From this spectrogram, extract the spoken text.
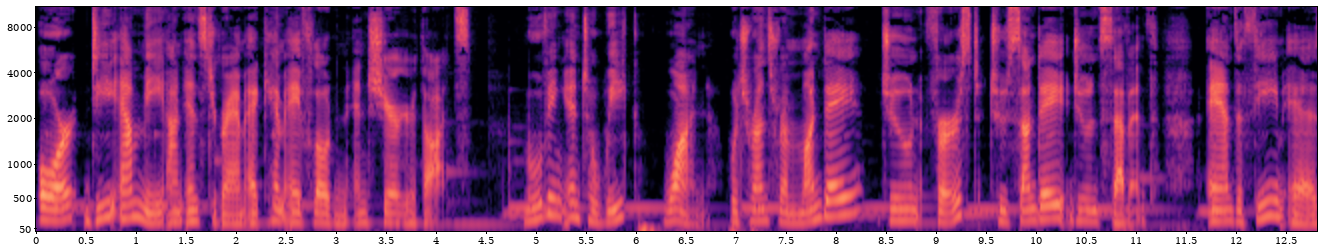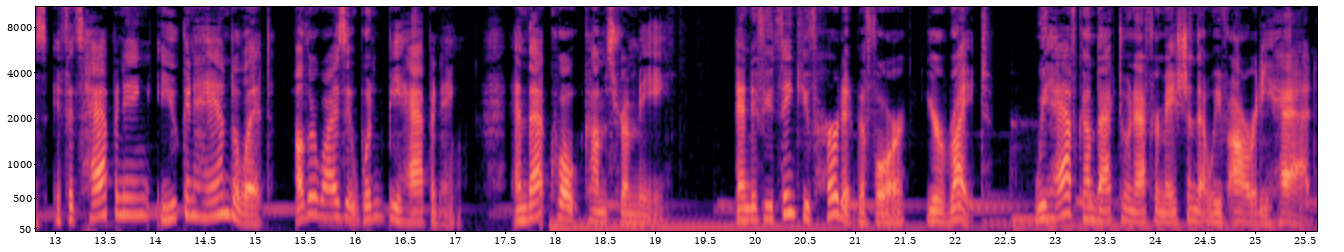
or DM me on Instagram at Kim A. Floden and share your thoughts moving into week one, which runs from Monday, June 1st to Sunday, June 7th. And the theme is if it's happening, you can handle it. Otherwise, it wouldn't be happening. And that quote comes from me. And if you think you've heard it before, you're right. We have come back to an affirmation that we've already had.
